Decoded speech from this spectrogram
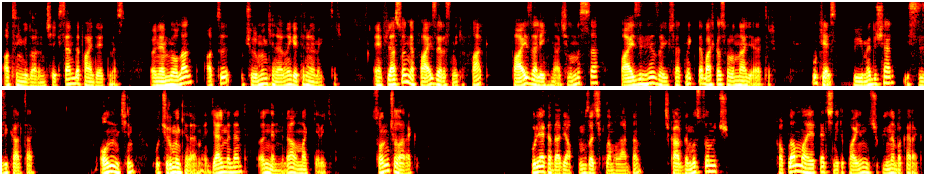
atın yularını çeksen de fayda etmez. Önemli olan atı uçurumun kenarına getirmemektir. Enflasyon ile faiz arasındaki fark faiz aleyhine açılmışsa faizi hızla yükseltmek de başka sorunlar yaratır. Bu kez büyüme düşer, işsizlik artar. Onun için uçurumun kenarına gelmeden önlemleri almak gerekir. Sonuç olarak buraya kadar yaptığımız açıklamalardan çıkardığımız sonuç toplam maliyetler içindeki payının düşüklüğüne bakarak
